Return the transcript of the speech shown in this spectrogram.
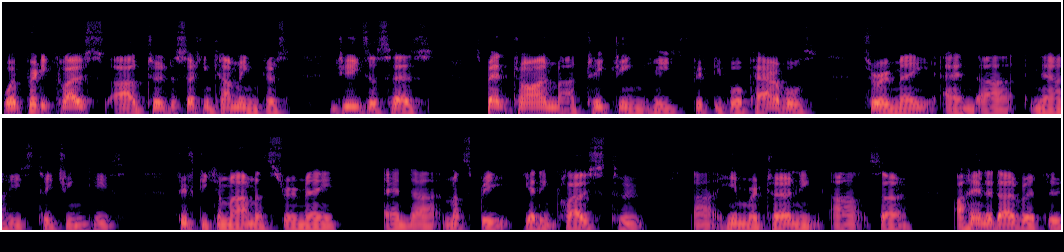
we're pretty close uh, to the second coming because Jesus has spent time uh, teaching his 54 parables through me, and uh, now he's teaching his 50 commandments through me, and uh, must be getting close to uh, him returning. Uh, so I hand it over to,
